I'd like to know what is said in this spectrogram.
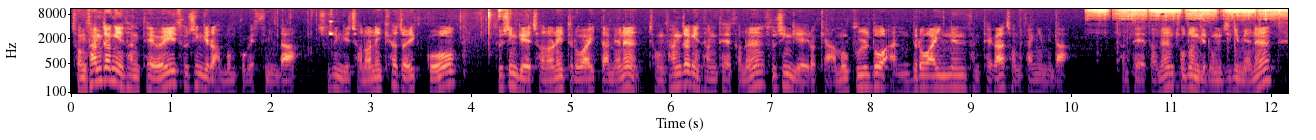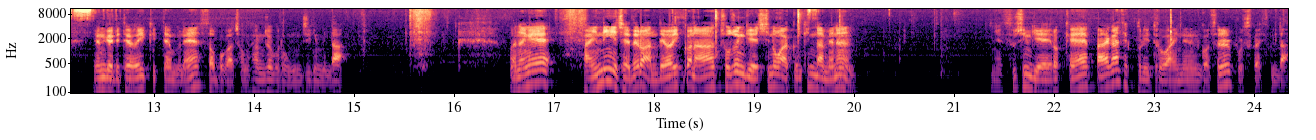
정상적인 상태의 수신기를 한번 보겠습니다. 수신기 전원이 켜져 있고 수신기에 전원이 들어와 있다면 정상적인 상태에서는 수신기에 이렇게 아무 불도 안 들어와 있는 상태가 정상입니다. 상태에서는 조종기를 움직이면 연결이 되어 있기 때문에 서버가 정상적으로 움직입니다. 만약에 바인딩이 제대로 안 되어 있거나 조종기에 신호가 끊긴다면 수신기에 이렇게 빨간색 불이 들어와 있는 것을 볼 수가 있습니다.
